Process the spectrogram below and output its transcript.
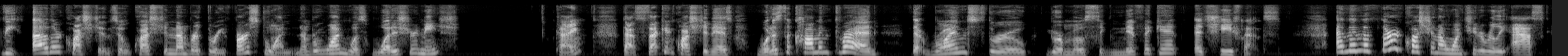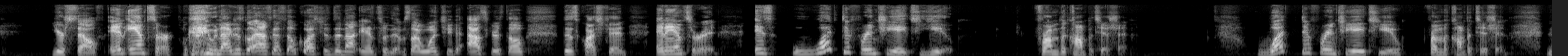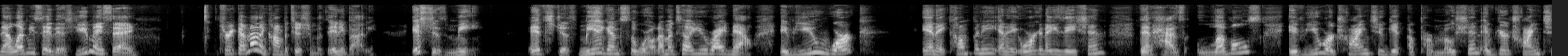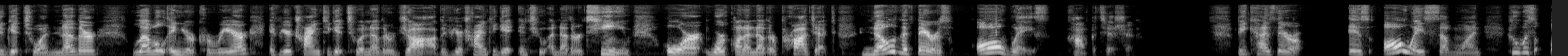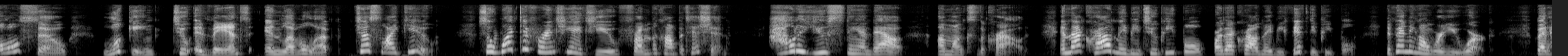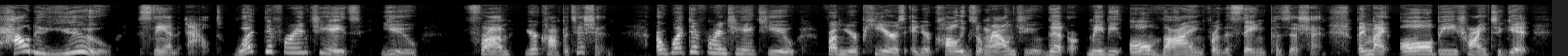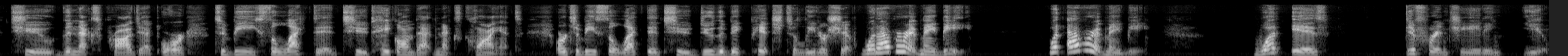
The other question, so question number three, first one, number one was what is your niche? Okay. That second question is what is the common thread that runs through your most significant achievements? And then the third question I want you to really ask yourself and answer. Okay. When I just go ask yourself questions and not answer them. So I want you to ask yourself this question and answer it is what differentiates you from the competition? What differentiates you from the competition? Now, let me say this. You may say, Tarika, I'm not in competition with anybody. It's just me. It's just me against the world. I'm going to tell you right now if you work in a company in a organization that has levels if you are trying to get a promotion if you're trying to get to another level in your career if you're trying to get to another job if you're trying to get into another team or work on another project know that there is always competition because there is always someone who is also looking to advance and level up just like you. So, what differentiates you from the competition? How do you stand out amongst the crowd? And that crowd may be two people, or that crowd may be 50 people, depending on where you work. But how do you stand out? What differentiates you from your competition? Or what differentiates you from your peers and your colleagues around you that are maybe all vying for the same position. They might all be trying to get to the next project or to be selected to take on that next client or to be selected to do the big pitch to leadership, whatever it may be. Whatever it may be. What is differentiating you?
